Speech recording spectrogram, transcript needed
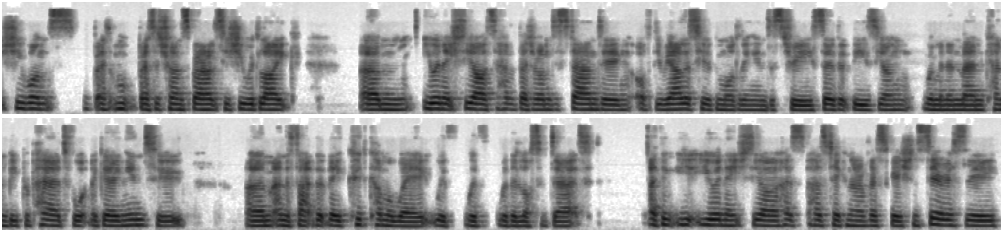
she wants better, better transparency. She would like um, UNHCR to have a better understanding of the reality of the modelling industry so that these young women and men can be prepared for what they're going into um, and the fact that they could come away with, with, with a lot of debt. I think UNHCR has, has taken our investigation seriously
